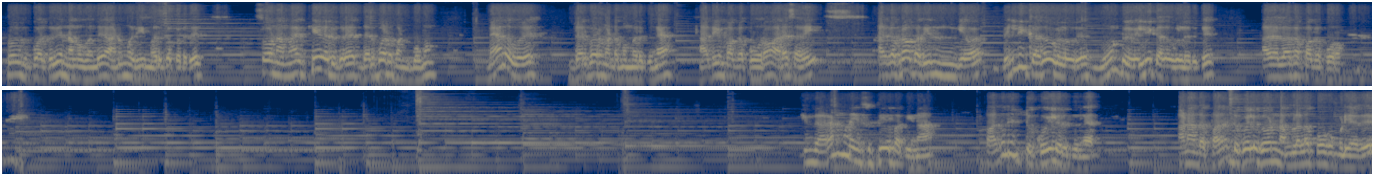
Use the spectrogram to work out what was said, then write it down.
ஃப்ளோருக்கு போறதுக்கு நமக்கு வந்து அனுமதி மறுக்கப்படுது. சோ நம்ம கீழே இருக்கிற தர்பார் மண்டபமும் மேல ஒரு தர்பார் மண்டபம் இருக்குங்க. அதையும் பார்க்க போறோம் அரசவை அதுக்கப்புறம் பாத்தீங்கன்னா இங்க வெள்ளி கதவுகள் ஒரு மூன்று வெள்ளி கதவுகள் இருக்கு. அதெல்லாம் தான் பார்க்க போறோம். இந்த அரண்மனையை சுத்தியே பாத்தீங்கன்னா பதினெட்டு கோயில் இருக்குங்க. ஆனா அந்த பதினெட்டு கோயிலுக்கு கூட நம்மளால போக முடியாது.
